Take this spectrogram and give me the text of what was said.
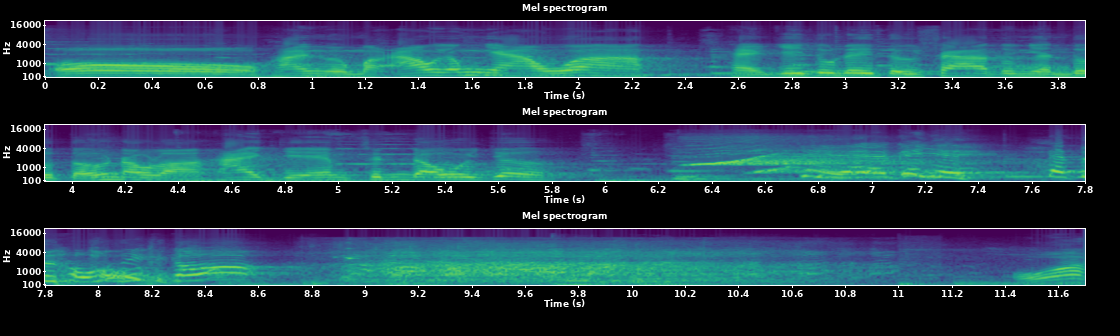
Ồ, hai người mặc áo giống nhau quá ha Hèn chi tôi đi từ xa tôi nhìn tôi tưởng đâu là hai chị em sinh đôi chứ. Chị em cái gì? Địch thủ thì có. Ủa,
